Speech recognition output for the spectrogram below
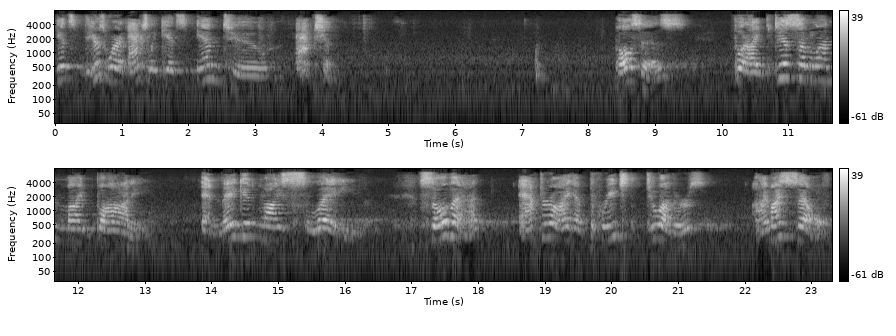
It's, here's where it actually gets into action. Paul says, but I discipline my body and make it my slave, so that after I have preached to others, I myself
